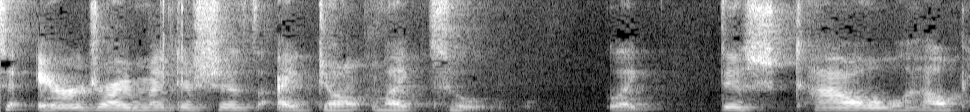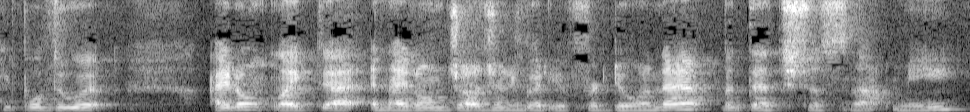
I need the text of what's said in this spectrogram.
to air dry my dishes. I don't like to like dish towel how people do it. I don't like that and I don't judge anybody for doing that, but that's just not me.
